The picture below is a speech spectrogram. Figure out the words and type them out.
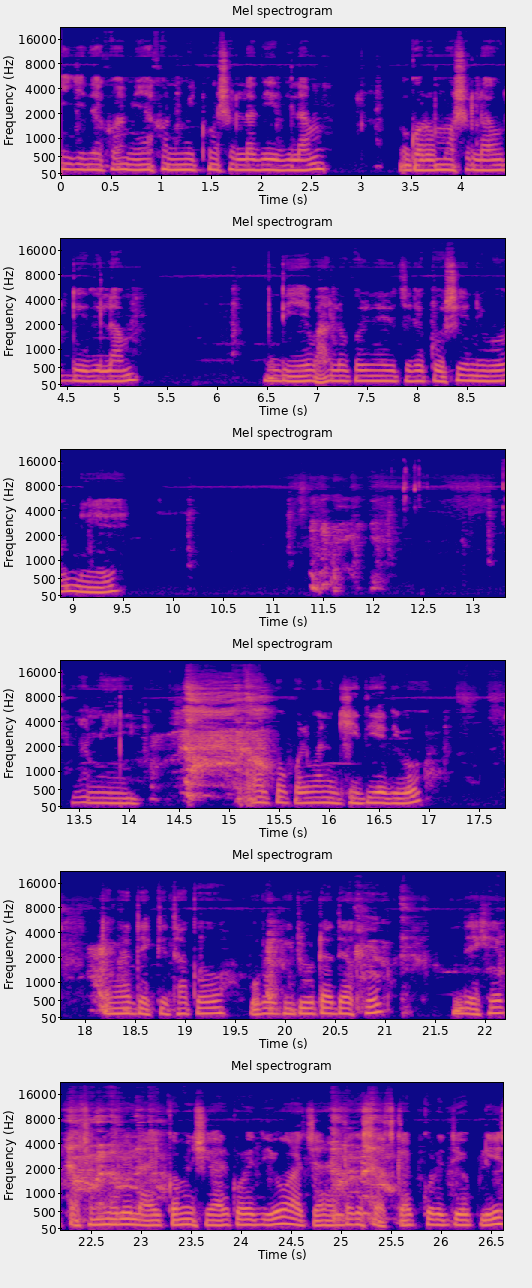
এই যে দেখো, আমি এখন মিট মশলা দিয়ে দিলাম, গরম মশলাও দিয়ে দিলাম। দিয়ে ভালো করে নেড়ে চেড়ে কষিয়ে নিব, নিয়ে আমি অল্প পরিমাণ ঘি দিয়ে দিব। তোমরা দেখতে থাকো, পুরো ভিডিওটা দেখো। দেখে পছন্দ হলে লাইক কমেন্ট শেয়ার করে দিও। আর চ্যানেলটাকে সাবস্ক্রাইব করে দিও প্লিজ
